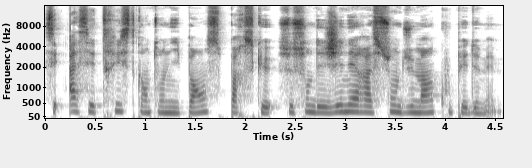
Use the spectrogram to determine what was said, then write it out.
C'est assez triste quand on y pense parce que ce sont des générations d'humains coupés d'eux-mêmes.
